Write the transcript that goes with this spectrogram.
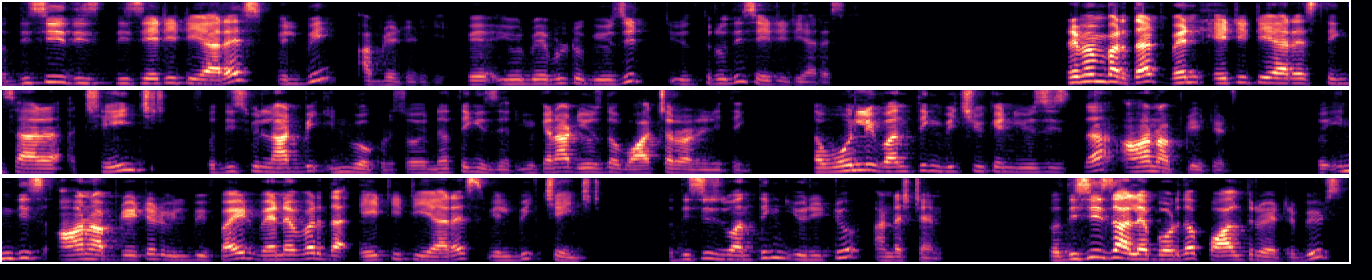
So this is this this ATTRS will be updated here. You will be able to use it through this ATTRS. Remember that when ATTRS things are changed, So this will not be invoked. So nothing is there. You cannot use the watcher or anything. The only one thing which you can use is the on updated. So in this on updated will be fired whenever the ATTRS will be changed. So this is one thing you need to understand. So this is all about the fall through attributes.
